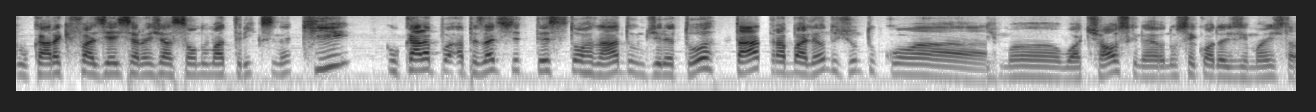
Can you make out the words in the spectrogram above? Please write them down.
O cara que fazia as cenas de ação do Matrix, né? Que o cara, apesar de ter se tornado um diretor, tá trabalhando junto com a irmã Wachowski, né? Eu não sei qual das irmãs, tá,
